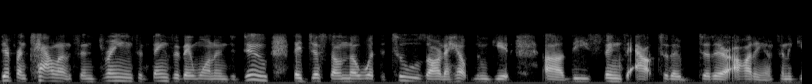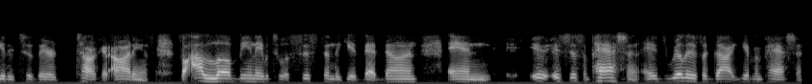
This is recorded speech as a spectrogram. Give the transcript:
different talents and dreams and things that they want them to do. They just don't know what the tools are to help them get uh, these things out to the to their audience and to get it to their target audience. So I love being able to assist them to get that done, and it, it's just a passion. It really is a God-given passion,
